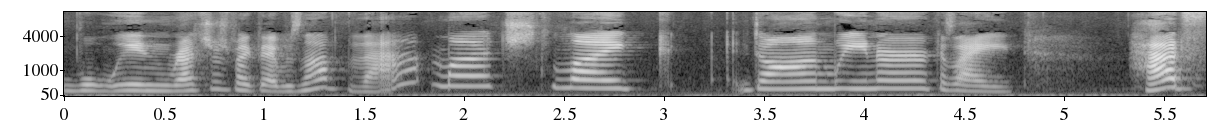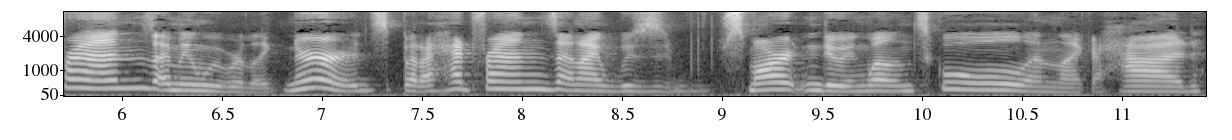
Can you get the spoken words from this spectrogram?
in retrospect, I was not that much like Dawn Wiener because I had friends. I mean, we were like nerds, but I had friends and I was smart and doing well in school and like I had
